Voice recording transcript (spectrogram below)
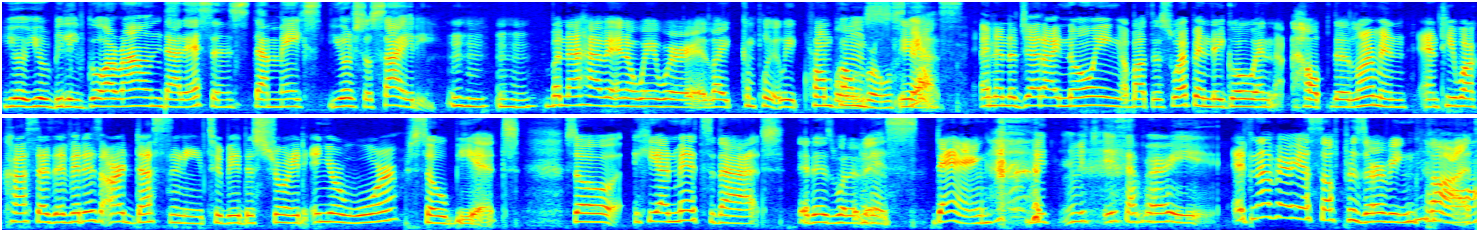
Your your belief go around that essence that makes your society mm-hmm, mm-hmm. but not have it in a way where it like completely crumbles. crumbles Yeah. yes And then the Jedi, knowing about this weapon, they go and help the Lurmen. And Tee Watt Kaa says, if it is our destiny to be destroyed in your war, so be it. So he admits that it is what It is. Dang. which, which is a very it's not very a self-preserving thought.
